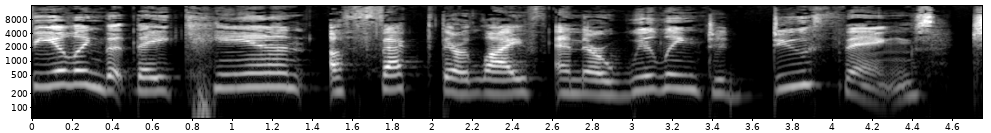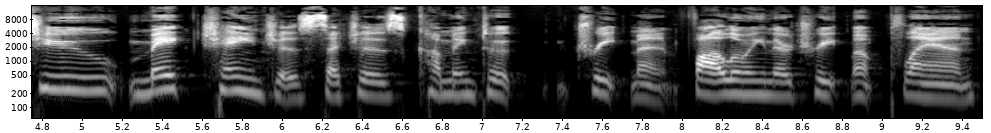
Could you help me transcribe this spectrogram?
feeling that they can affect their life and they're willing to do things to make changes, such as coming to treatment, following their treatment plan,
